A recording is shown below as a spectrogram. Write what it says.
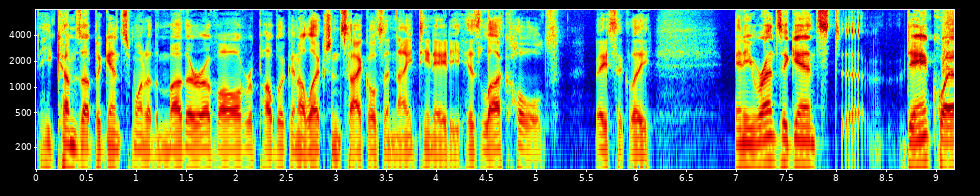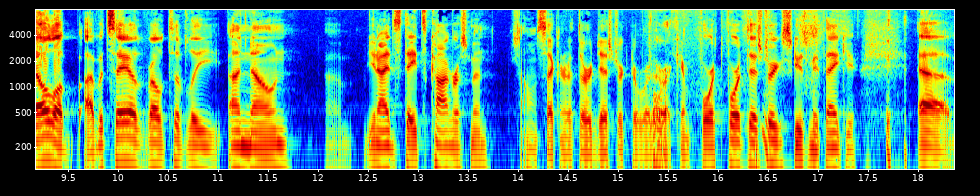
He comes up against one of the mother of all Republican election cycles in 1980. His luck holds, basically. And he runs against uh, Dan Quayle, a, I would say a relatively unknown um, United States congressman, on second or third district or whatever. Fourth. I came fourth, fourth district. Excuse me. Thank you. Uh,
